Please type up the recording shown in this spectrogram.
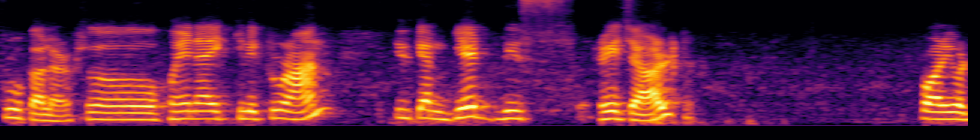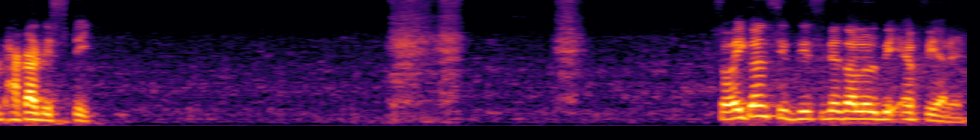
True color. So when I click to run, you can get this result for your Dhaka district. So you can see this result will be apparent.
